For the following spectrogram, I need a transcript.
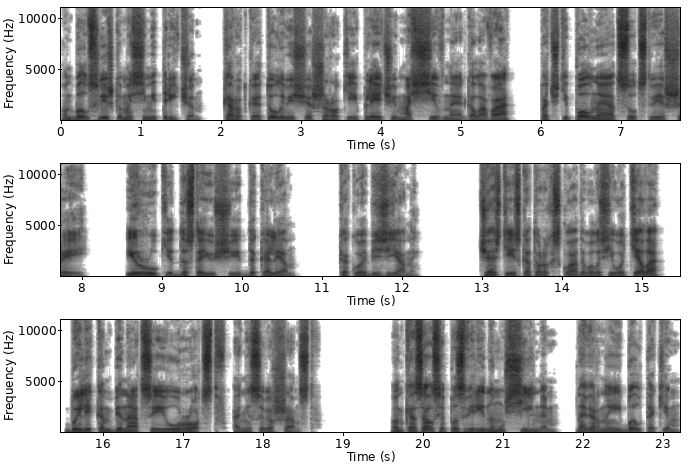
Он был слишком асимметричен. Короткое туловище, широкие плечи, массивная голова, почти полное отсутствие шеи. И руки, достающие до колен как у обезьяны. Части, из которых складывалось его тело, были комбинацией уродств, а не совершенств. Он казался по-звериному сильным, наверное, и был таким.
